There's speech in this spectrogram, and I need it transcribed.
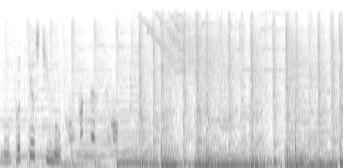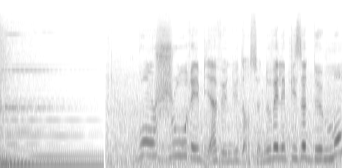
Mon podcast IMO. Bonjour et bienvenue dans ce nouvel épisode de mon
